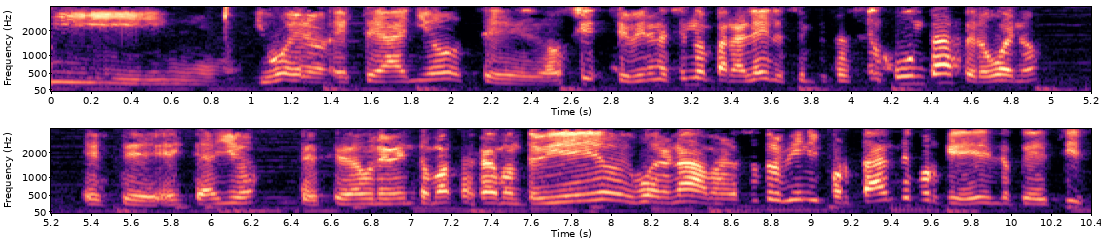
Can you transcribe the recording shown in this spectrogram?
Y, bueno, este año se, se vienen haciendo en paralelo, se empieza a hacer juntas, pero bueno, este, este año se, se, da un evento más acá en Montevideo. Y bueno, nada, para nosotros es bien importante porque es lo que decís,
